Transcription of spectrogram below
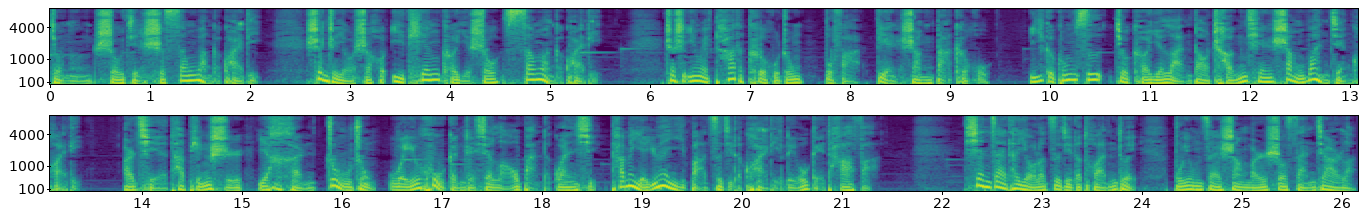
就能收进十三万个快递，甚至有时候一天可以收三万个快递。这是因为他的客户中不乏电商大客户。一个公司就可以揽到成千上万件快递，而且他平时也很注重维护跟这些老板的关系，他们也愿意把自己的快递留给他发。现在他有了自己的团队，不用再上门收散件了，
